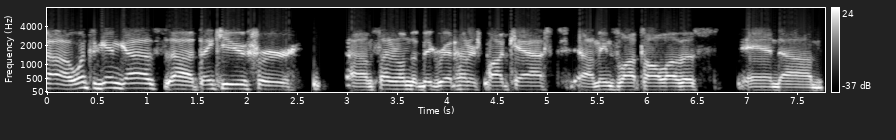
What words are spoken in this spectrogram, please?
Uh, once again, guys, uh, thank you for um, signing on the Big Red Hunters podcast. Uh, it means a lot to all of us. And um,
